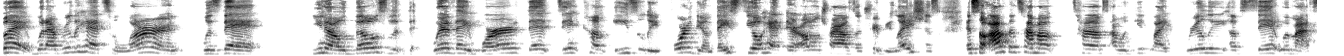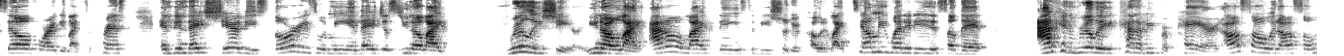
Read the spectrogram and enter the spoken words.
But what I really had to learn was that, you know, those where they were, that didn't come easily for them. They still had their own trials and tribulations. And so oftentimes times I would get like really upset with myself or I get like depressed. And then they share these stories with me and they just, you know, like really share. You know, like I don't like things to be sugar coated. Like tell me what it is so that I can really kind of be prepared. Also, it also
